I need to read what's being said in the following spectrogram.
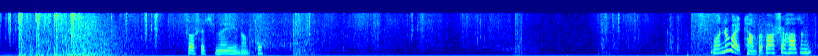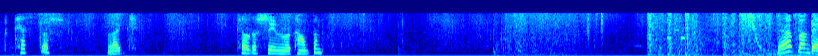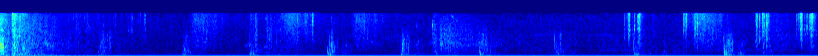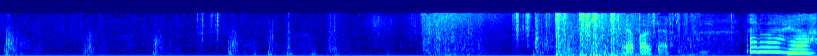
Josh, it's me, you know. but- I wonder why Camper Basher hasn't kicked us. Like, killed us we were camping. Yep, I'm dead. Was dead. Anyway, yeah.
